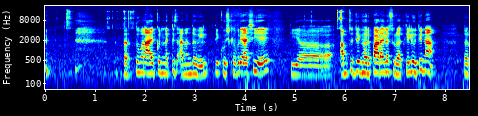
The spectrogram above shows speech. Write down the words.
तर तुम्हाला ऐकून नक्कीच आनंद होईल. ती खुशखबरी अशी आहे की आमचं जे घर पाडायला सुरुवात केली होती ना तर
